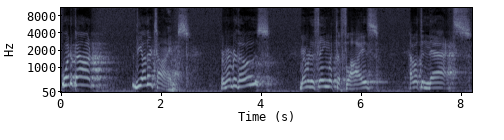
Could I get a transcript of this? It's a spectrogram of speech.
What about the other times. Remember those? Remember the thing with the flies? How about the gnats?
